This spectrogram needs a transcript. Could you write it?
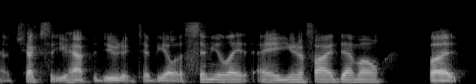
kind of checks that you have to do to, to be able to simulate a unified demo, but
